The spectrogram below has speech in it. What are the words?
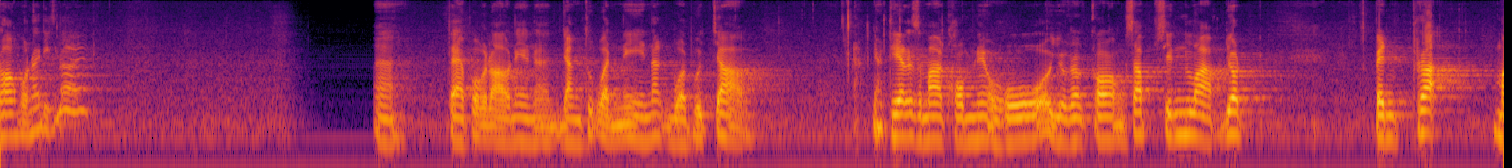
ทองพวกนั้นอีกเลยแต่พวกเราเนี่ยนะอย่างทุกวันนี้นักบวชพุทธเจ้า อย่างเทรสมาคมเนี่ยโอ้โหอยู่กับกองทรัพย์สินลาบยศ เป็นพระม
